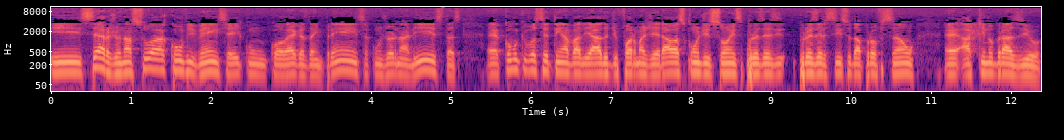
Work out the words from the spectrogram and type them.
E Sérgio, na sua convivência aí com colegas da imprensa, com jornalistas, é, como que você tem avaliado de forma geral as condições para o exercício da profissão é, aqui no Brasil?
